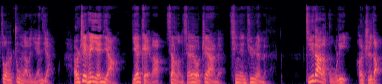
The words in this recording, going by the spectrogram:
做了重要的演讲，而这篇演讲也给了像冷香佑这样的青年军人们极大的鼓励和指导。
